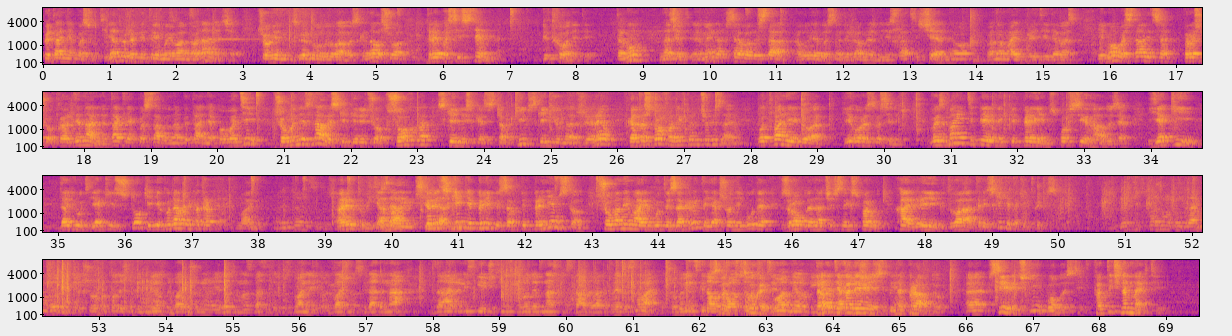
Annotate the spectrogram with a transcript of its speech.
питання по суті. Я дуже підтримую Івана Богдановича, що він звернув увагу, сказав, що треба системно підходити. Тому, значить, ми написали листа голові обласної державної адміністрації ще одного, воно має прийти до вас. І мова ставиться про що? Кардинально, так як поставлено питання по воді, що вони знали, скільки річок всохло, скільки ставків, скільки у нас джерел. Катастрофа ніхто нічого не знає. От пані Едуард і Орест Васильович, ви маєте перелік підприємств по всіх галузях, які дають які стоки і куди вони потрапляють? Маю. Я знаю Скажіть, скільки приписів підприємствам, що вони мають бути закриті, якщо не буде зроблено очисних споруд? Хай рік, два, три. Скільки таких приписів є? Дивлячись в кожному конкретному випадку, якщо приходиш на підприємство бачиш, що в нього є дозвіл на спецвикористування і передбачено скидати на загальноміські очисні споруди, в нас підстав давати припис немає. Щоб він скидав Слухайте, просто слухайте, водний об'єкт, Давайте так, є. на правду. Е, Всі річки в області фактично мертві.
